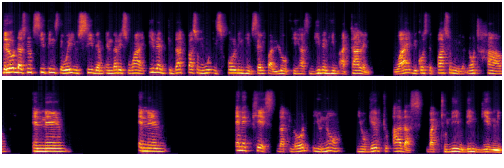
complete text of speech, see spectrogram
The Lord does not see things the way you see them. And that is why, even to that person who is holding himself aloof, he has given him a talent. Why? Because the person will not have any, um, any, um, any case that, Lord, you know, you gave to others, but to me you didn't give me.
